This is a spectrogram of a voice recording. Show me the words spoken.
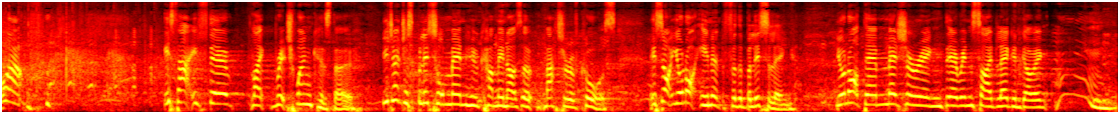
wow. Is that if they're like rich wankers, though? You don't just belittle men who come in as a matter of course. It's not, you're not in it for the belittling. You're not there measuring their inside leg and going, hmm.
